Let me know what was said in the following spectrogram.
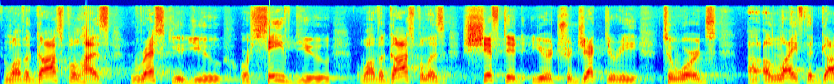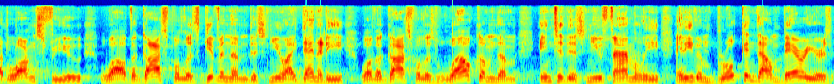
And while the gospel has rescued you or saved you, while the gospel has shifted your trajectory towards uh, a life that God longs for you, while the gospel has given them this new identity, while the gospel has welcomed them into this new family and even broken down barriers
